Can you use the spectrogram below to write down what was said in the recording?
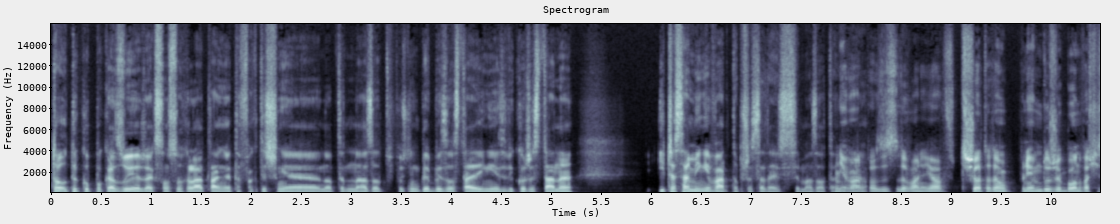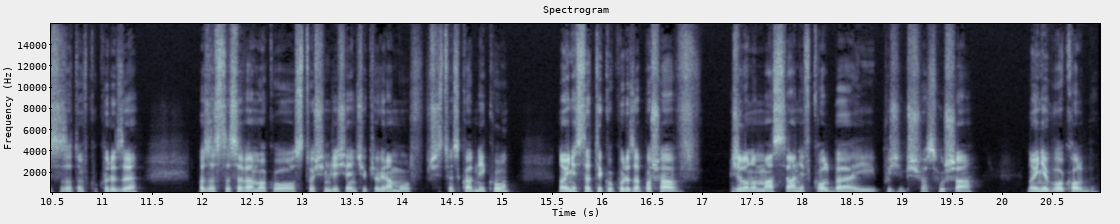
To tylko pokazuje, że jak są suche lata, nie, to faktycznie no, ten azot później glebie zostaje i nie jest wykorzystany. I czasami nie warto przesadzać z tym azotem. Nie warto, zdecydowanie. Ja 3 lata temu popełniłem duży błąd właśnie z azotem w kukurydzy, bo zastosowałem około 180 kg w czystym składniku. No i niestety kukurydza poszła w zieloną masę, a nie w kolbę i później przyszła susza. No i nie było kolby.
